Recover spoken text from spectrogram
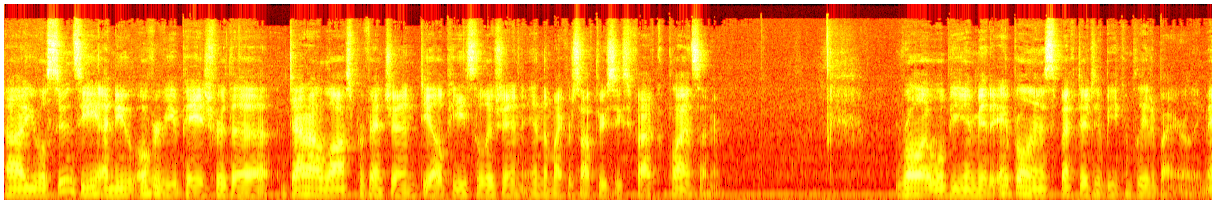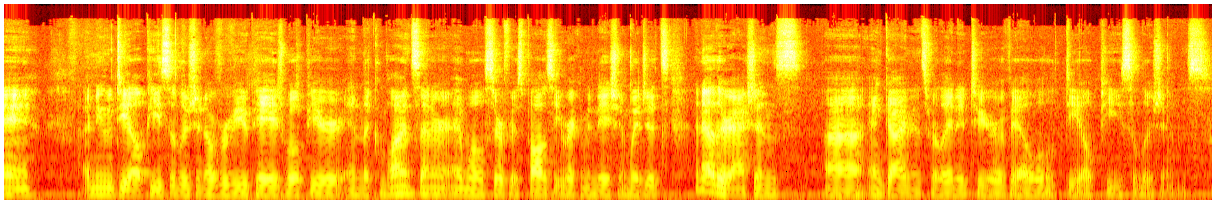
uh, you will soon see a new overview page for the data loss prevention DLP solution in the Microsoft 365 Compliance Center. Rollout will begin mid April and is expected to be completed by early May. A new DLP solution overview page will appear in the Compliance Center and will surface policy recommendation widgets and other actions uh, and guidance related to your available DLP solutions.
